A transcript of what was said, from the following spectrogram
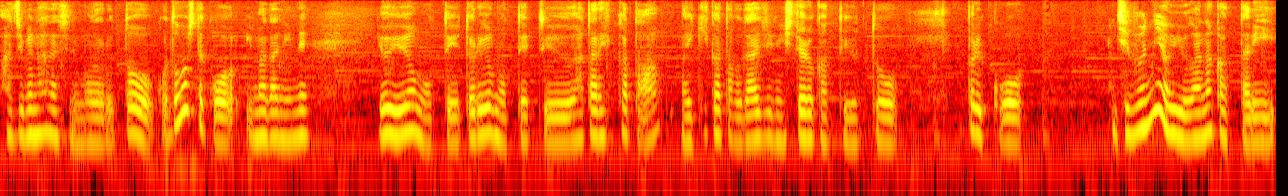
初めの話に戻るとこうどうしてこう未だにね余裕を持ってゆとりを持ってっていう働き方、まあ、生き方を大事にしてるかっていうとやっぱりこう自分に余裕がなかったり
